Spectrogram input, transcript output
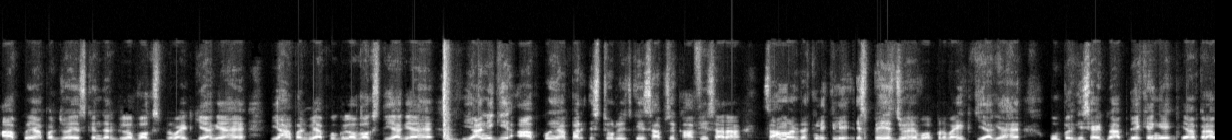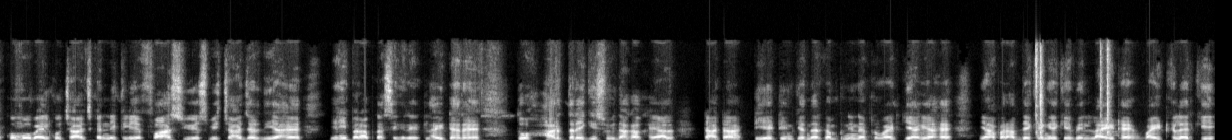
आपको यहाँ पर जो है इसके अंदर ग्लोवॉक्स प्रोवाइड किया गया है। यहाँ पर भी आपको ग्लोवॉक्स दिया गया है। यानी कि आपको यहाँ पर स्टोरेज के हिसाब से काफ़ी सारा सामान रखने के लिए स्पेस जो है वो प्रोवाइड किया गया है। ऊपर की साइड में आप देखेंगे, यहाँ पर आपको मोबाइल को चार्ज करने के लिए फास्ट यूएसबी चार्जर दिया है। यहीं पर आपका सिगरेट लाइटर है। तो हर तरह की सुविधा का ख्याल टाटा टी एटीन के अंदर कंपनी ने प्रोवाइड किया गया है। यहाँ पर आप देखेंगे केबिन लाइट है व्हाइट कलर की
